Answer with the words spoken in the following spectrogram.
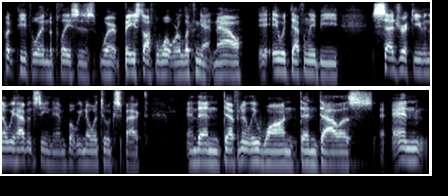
put people into places where based off of what we're looking at now, it, it would definitely be Cedric, even though we haven't seen him, but we know what to expect. And then definitely Juan, then Dallas. And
